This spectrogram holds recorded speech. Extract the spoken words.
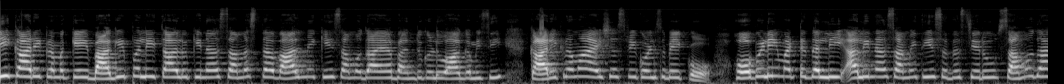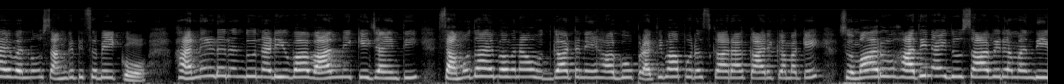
ಈ ಕಾರ್ಯಕ್ರಮಕ್ಕೆ ಬಾಗೇಪಲ್ಲಿ ತಾಲೂಕಿನ ಸಮಸ್ತ ವಾಲ್ಮೀಕಿ ಸಮುದಾಯ ಬಂಧುಗಳು ಆಗಮಿಸಿ ಕಾರ್ಯಕ್ರಮ ಯಶಸ್ವಿಗೊಳಿಸಬೇಕು. ಹೋಬಳಿ ಮಟ್ಟದಲ್ಲಿ ಅಲ್ಲಿನ ಸಮಿತಿ ಸದಸ್ಯರು ಸಮುದಾಯವನ್ನು ಸಂಘಟಿಸಬೇಕು. ಹನ್ನೆರಡರಂದು ನಡೆಯುವ ವಾಲ್ಮೀಕಿ ಜಯಂತಿ ಸಮುದಾಯ ಭವನ ಉದ್ಘಾಟನೆ ಹಾಗೂ ಪ್ರತಿಭಾ ಪುರಸ್ಕಾರ ಕಾರ್ಯಕ್ರಮಕ್ಕೆ ಸುಮಾರು ಹದಿನೈದು ಸಾವಿರ ಮಂದಿ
